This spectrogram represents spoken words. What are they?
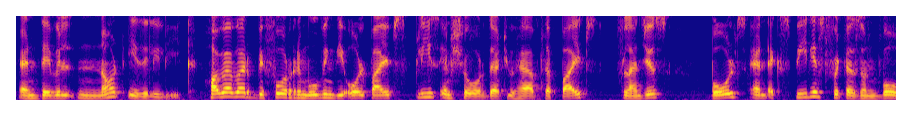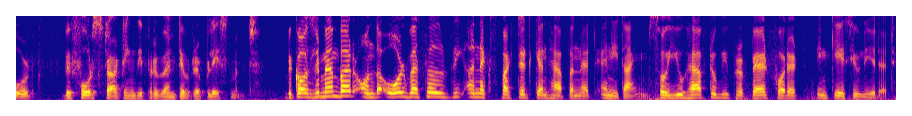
and they will not easily leak. However, before removing the old pipes, please ensure that you have the pipes, flanges, bolts and experienced fitters on board before starting the preventive replacement. Because remember, on the old vessels, the unexpected can happen at any time. So you have to be prepared for it in case you need it.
